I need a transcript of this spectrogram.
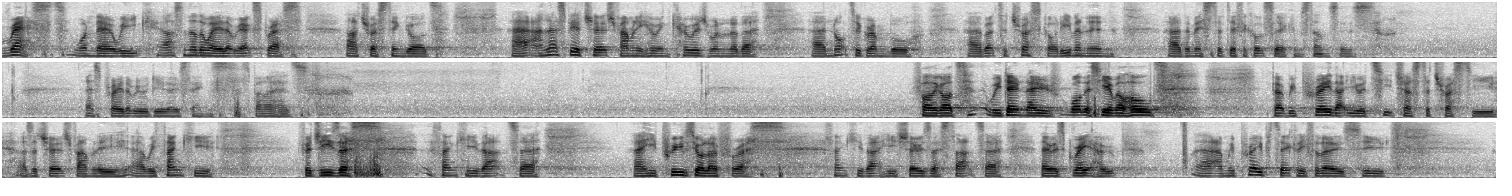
rest one day a week. That's another way that we express our trust in God. Uh, and let's be a church family who encourage one another uh, not to grumble, uh, but to trust God, even in uh, the midst of difficult circumstances. Let's pray that we would do those things. Let's bow our heads. Father God, we don't know what this year will hold, but we pray that you would teach us to trust you as a church family. Uh, we thank you for Jesus Thank you that uh, uh, He proves your love for us. Thank you that He shows us that uh, there is great hope. Uh, and we pray particularly for those who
